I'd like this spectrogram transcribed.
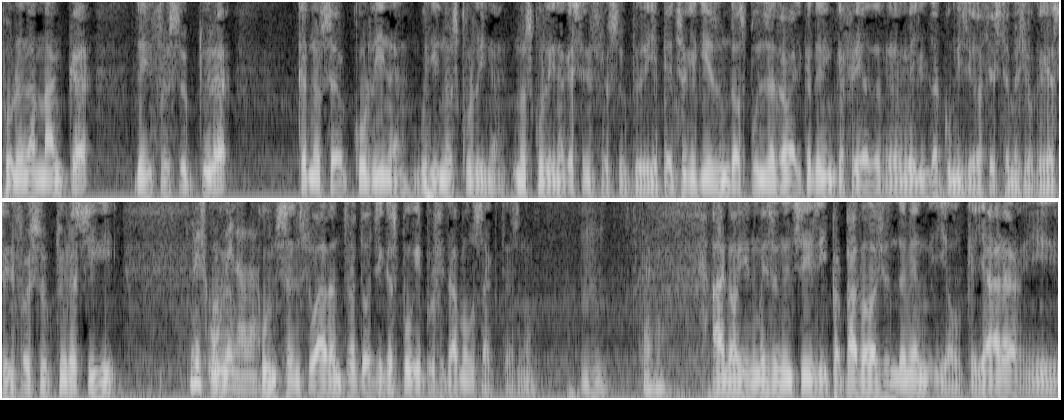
per una manca d'infraestructura que no se coordina, vull dir, no es coordina, no es coordina aquesta infraestructura. I penso que aquí és un dels punts de treball que tenim que fer a nivell de comissió de festa major, que aquesta infraestructura sigui més una consensuada entre tots i que es pugui aprofitar amb els actes, no? Uh Mhm. -huh. Ah, no, i només un incís, i per part de l'Ajuntament, i el que hi ha ara, i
